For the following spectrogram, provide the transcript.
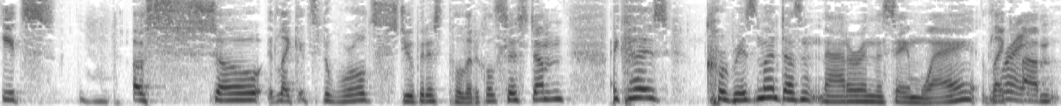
it's a so like it's the world's stupidest political system because charisma doesn't matter in the same way like Right. um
